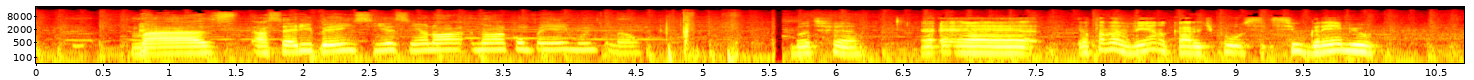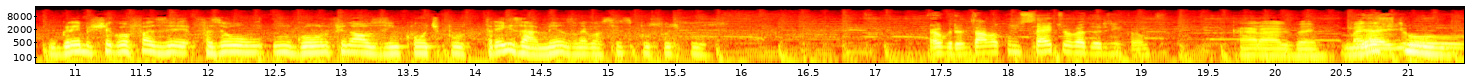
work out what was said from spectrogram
Mas a Série B em si, assim, eu não, não acompanhei muito, não. Bota fé. É, é, é, eu tava vendo, cara, tipo, se, se o Grêmio. O Grêmio chegou a fazer, fazer um, um gol no finalzinho com, tipo, 3 a menos, o negócio assim, expulsou, tipo, uns. É, o Grêmio tava com sete jogadores em campo. Caralho, velho. E Mas aí assim, o...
